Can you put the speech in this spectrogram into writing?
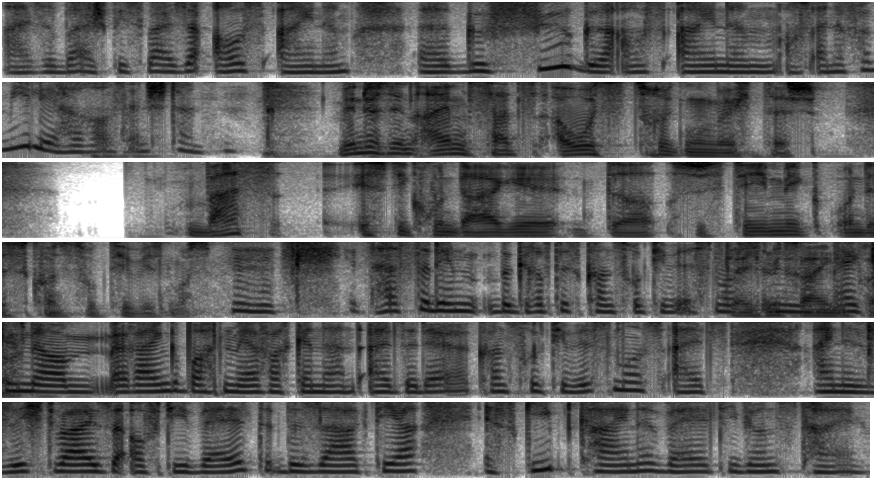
Also beispielsweise aus einem äh, Gefüge, aus, einem, aus einer Familie heraus entstanden. Wenn du es in einem Satz ausdrücken möchtest, was ist die Grundlage der Systemik und des Konstruktivismus. Mhm. Jetzt hast du den Begriff des Konstruktivismus mit reingebracht. genau, reingebracht, mehrfach genannt. Also der Konstruktivismus als eine Sichtweise auf die Welt besagt ja, es gibt keine Welt, die wir uns teilen.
